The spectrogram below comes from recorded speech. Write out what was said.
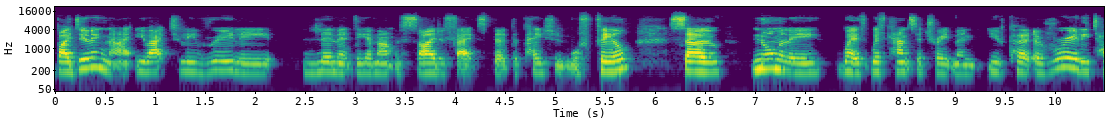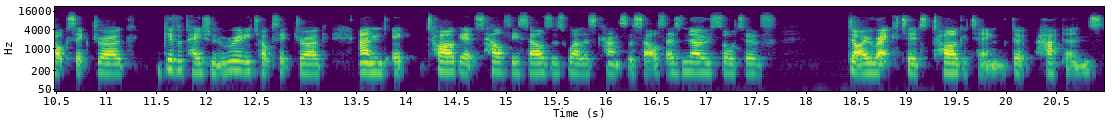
by doing that, you actually really limit the amount of side effects that the patient will feel. So normally with with cancer treatment, you've put a really toxic drug, give a patient a really toxic drug, and it targets healthy cells as well as cancer cells. There's no sort of directed targeting that happens,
